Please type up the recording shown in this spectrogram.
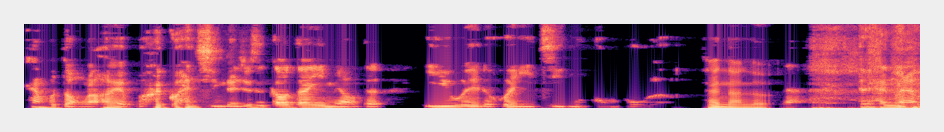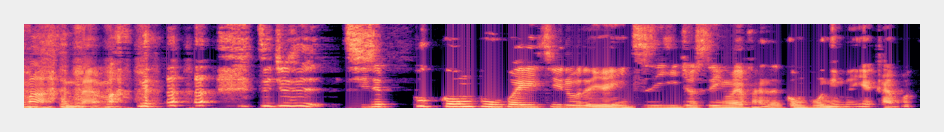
看不懂，然后也不会关心的，就是高端疫苗的 EUA 的会议记录公布了。太难了，对，很难嘛，很难嘛。这就是其实不公布会议记录的原因之一，就是因为反正公布你们也看不懂。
